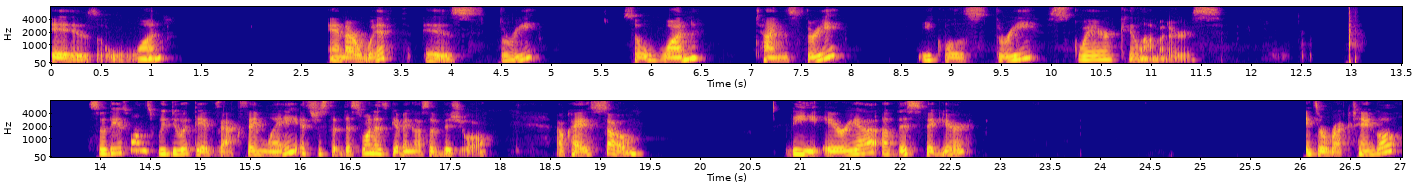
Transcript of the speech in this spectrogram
is 1 and our width is 3. So 1 times 3 equals 3 square kilometers. So these ones, we do it the exact same way. It's just that this one is giving us a visual. Okay, so the area of this figure, it's a rectangle.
